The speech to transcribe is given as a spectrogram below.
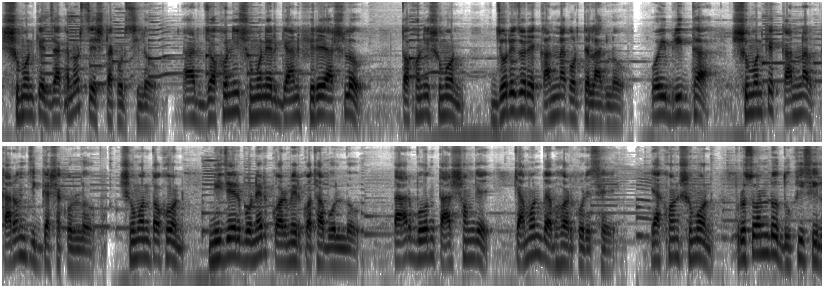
সুমনকে জাগানোর চেষ্টা করছিল। আর যখনই সুমনের জ্ঞান ফিরে আসলো, তখনই সুমন জোরে জোরে কান্না করতে লাগল। ওই বৃদ্ধা সুমনকে কান্নার কারণ জিজ্ঞাসা করল। সুমন তখন নিজের বোনের কর্মের কথা বলল। তার বোন তার সঙ্গে কেমন ব্যবহার করেছে? এখন সুমন প্রচণ্ড দুঃখী ছিল,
